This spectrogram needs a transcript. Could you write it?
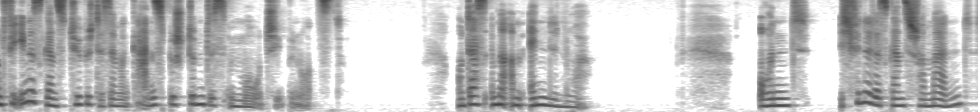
Und für ihn ist ganz typisch, dass er ein ganz bestimmtes Emoji benutzt. Und das immer am Ende nur. Und ich finde das ganz charmant,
